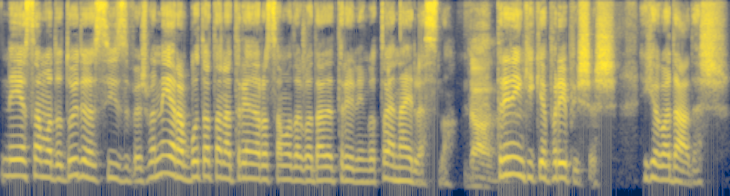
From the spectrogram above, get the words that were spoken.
Не е само да дојде да се извежба, не е работата на тренерот само да го даде тренингот, тоа е најлесно. Да, да. Тренинг ќе препишеш и ќе го дадеш.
